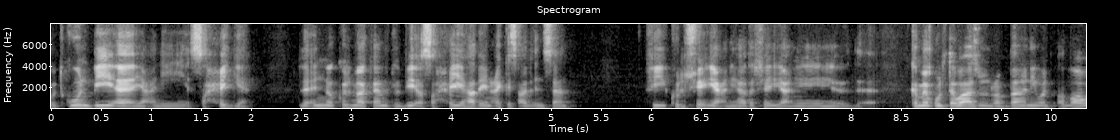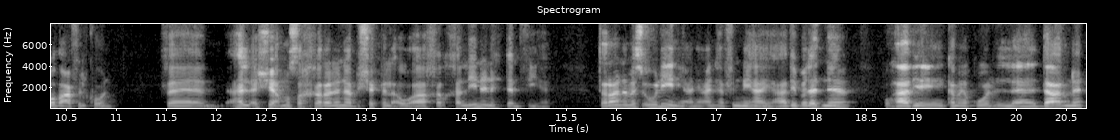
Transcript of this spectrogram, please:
وتكون بيئة يعني صحية. لأنه كل ما كانت البيئة صحية هذا ينعكس على الإنسان. في كل شيء يعني هذا شيء يعني كما يقول توازن رباني الله وضعه في الكون. فهالأشياء مسخرة لنا بشكل أو آخر خلينا نهتم فيها. ترانا مسؤولين يعني عنها في النهاية. هذه بلدنا وهذه كما يقول دارنا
